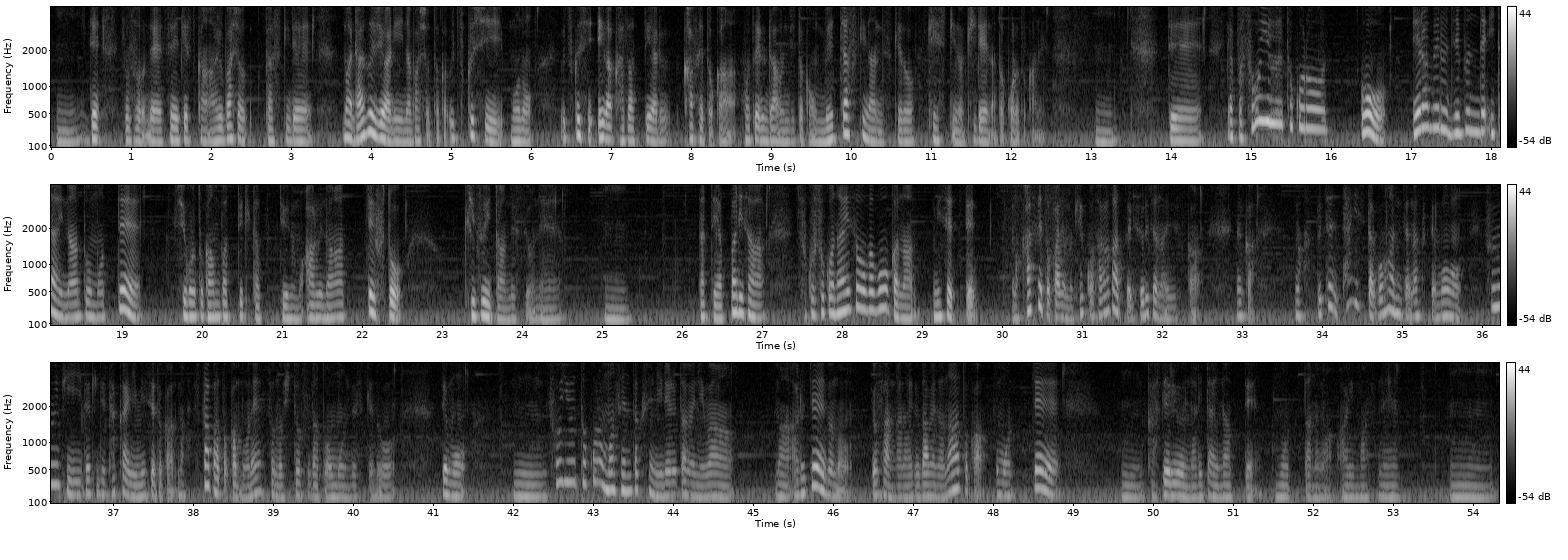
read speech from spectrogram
うん、でそうそうで清潔感ある場所が好きで、まあ、ラグジュアリーな場所とか美しいもの美しい絵が飾ってあるカフェとかホテルラウンジとかもめっちゃ好きなんですけど景色の綺麗なところとかね。うん、でやっぱそういうところを選べる自分でいたいなと思って仕事頑張ってきたっていうのもあるなってふと気づいたんですよね。うん、だってやっぱりさそこそこ内装が豪華な店ってまあ、カフェとかでも結構高かったりするじゃないですかなんか、まあ、ぶっちゃけ大したご飯じゃなくても雰囲気だけで高い店とか、まあ、スタバとかもねその一つだと思うんですけどでもうんそういうところも選択肢に入れるためには、まあ、ある程度の予算がないとダメだなとか思って、うん、貸してるようになりたいなって思ったのはありますね。うん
